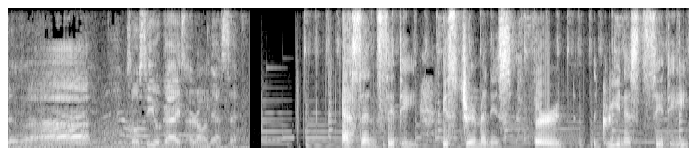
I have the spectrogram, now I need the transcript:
Diba? So, see you guys around Essen. Essen City is Germany's third greenest city,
